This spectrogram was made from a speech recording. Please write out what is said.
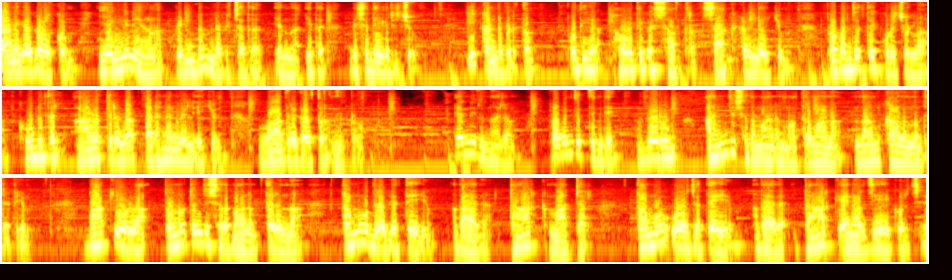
കണികകൾക്കും എങ്ങനെയാണ് പിണ്ഡം ലഭിച്ചത് എന്ന് ഇത് വിശദീകരിച്ചു. ഈ കണ്ടുപിടുത്തം പുതിയ ഭൗതിക ശാസ്ത്ര ശാഖകളിലേക്കും പ്രപഞ്ചത്തെക്കുറിച്ചുള്ള കൂടുതൽ ആഴത്തിലുള്ള പഠനങ്ങളിലേക്കും വാതിലുകൾ തുറന്നിട്ടു. എന്നിരുന്നാലും പ്രപഞ്ചത്തിന്റെ വെറും അഞ്ച് ശതമാനം മാത്രമാണ് നാം കാണുന്ന ദ്രവ്യം. ബാക്കിയുള്ള തൊണ്ണൂറ്റഞ്ച് ശതമാനം തരുന്ന തമോ ദ്രവ്യത്തെയും അതായത് ഡാർക്ക് മാറ്റർ തമോ ഊർജത്തെയും അതായത് ഡാർക്ക് എനർജിയെക്കുറിച്ച്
